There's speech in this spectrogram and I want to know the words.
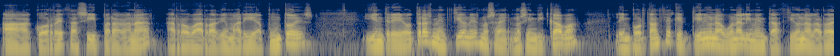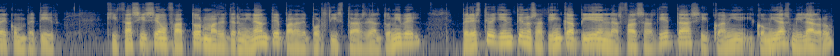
a corred así para ganar arroba radiomaria.es y entre otras menciones nos, indicaba la importancia que tiene una buena alimentación a la hora de competir. Quizás sí sea un factor más determinante para deportistas de alto nivel, pero este oyente nos hacía hincapié en las falsas dietas y, comidas milagro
